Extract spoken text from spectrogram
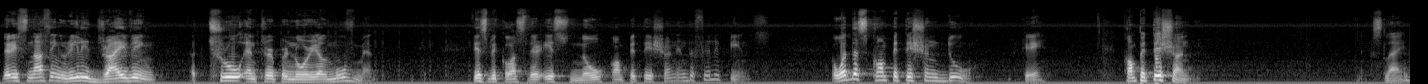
There is nothing really driving a true entrepreneurial movement. This because there is no competition in the Philippines. What does competition do? Okay, competition. Next slide.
